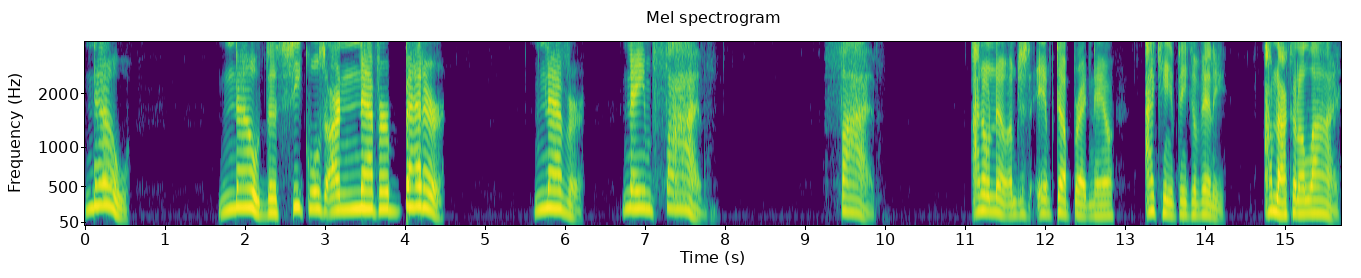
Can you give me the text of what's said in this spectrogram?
No. No, the sequels are never better. Never. Name five. Five. I don't know. I'm just amped up right now. I can't think of any. I'm not going to lie.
